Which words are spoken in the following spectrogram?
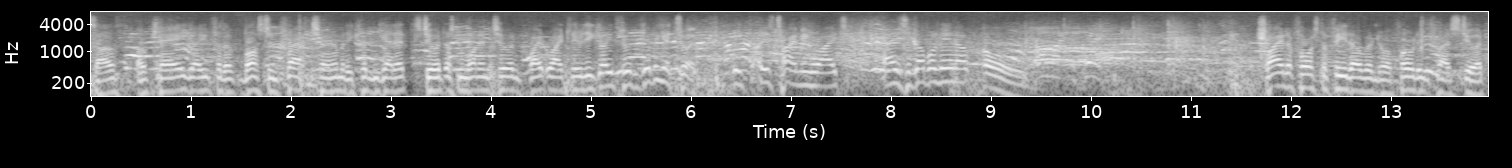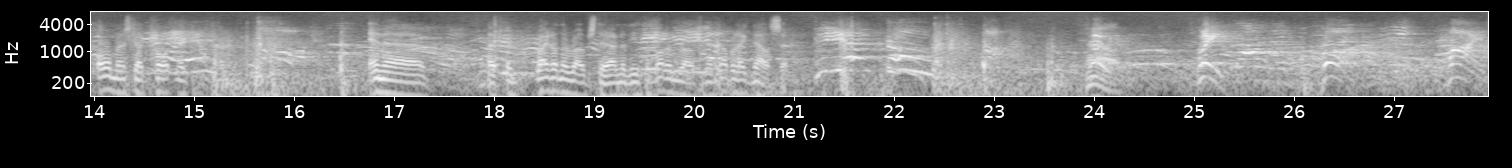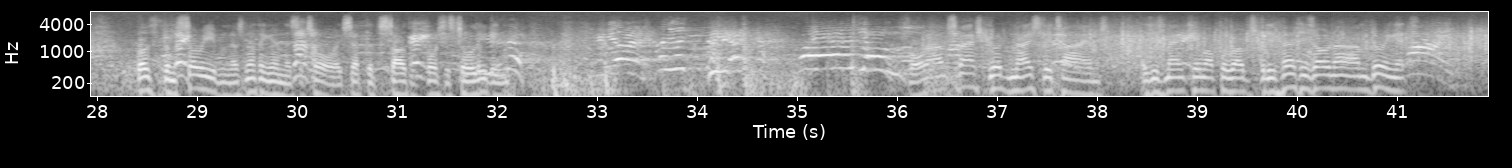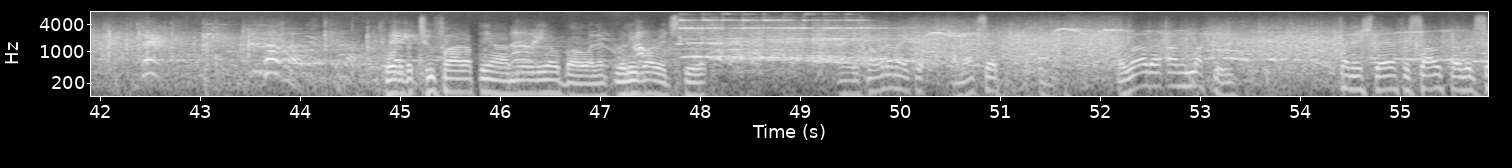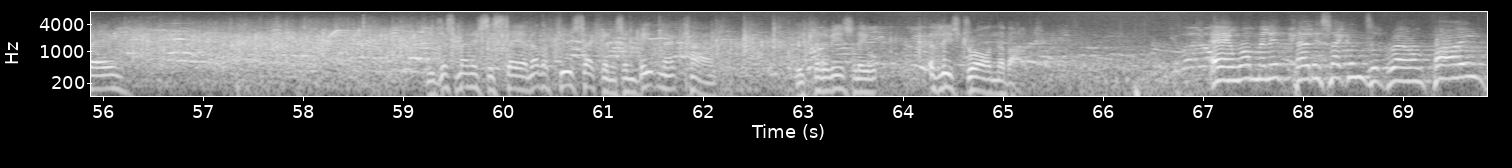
South, okay, going for the Boston Crab turn, but he couldn't get it. Stewart doesn't want him to, and quite rightly, he's going through and giving it to him. He got his timing right, and it's a double knee up. Oh. Trying to force the feet over into a folding press, Stewart almost got caught in a, a- a- right on the ropes there, underneath the bottom rope, in a double leg Nelson. Now, Three. Four. Five. both of them so even, there's nothing in this at all, except that South, of course, is still leading. Four rounds arm smash good, nicely timed as his man came off the ropes, but he hurt his own arm doing it. Five, six, seven, Caught a bit too far up the arm near the elbow, and it really worried Stewart. And he's not going to make it, and that's it. A rather unlucky finish there for South, I would say. He just managed to stay another few seconds and beaten that count. He could have easily at least drawn the bout. And one minute, 30 seconds of round five.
